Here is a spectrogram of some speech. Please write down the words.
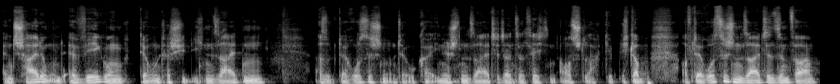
Entscheidung und Erwägung der unterschiedlichen Seiten, also der russischen und der ukrainischen Seite, dann tatsächlich den Ausschlag gibt. Ich glaube, auf der russischen Seite sind wir,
